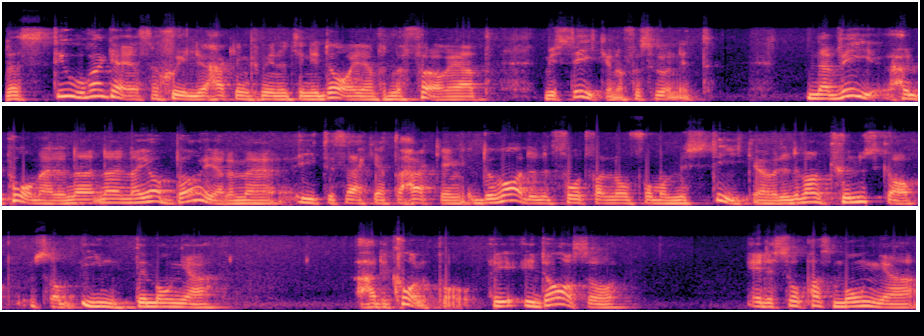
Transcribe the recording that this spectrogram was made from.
Den stora grejen som skiljer hacking-communityn idag jämfört med förr är att mystiken har försvunnit. När vi höll på med det, när, när jag började med IT-säkerhet och hacking, då var det fortfarande någon form av mystik över det. Det var en kunskap som inte många hade koll på. I, idag så är det så pass många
